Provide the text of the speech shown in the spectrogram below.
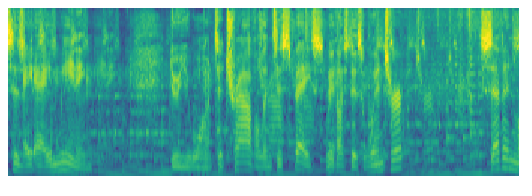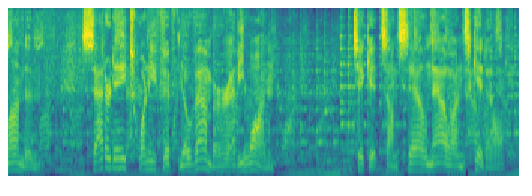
This is AA meeting. Do you want to travel into space with us this winter? 7 London, Saturday 25th November at E1. Tickets on sale now on Skiddle.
